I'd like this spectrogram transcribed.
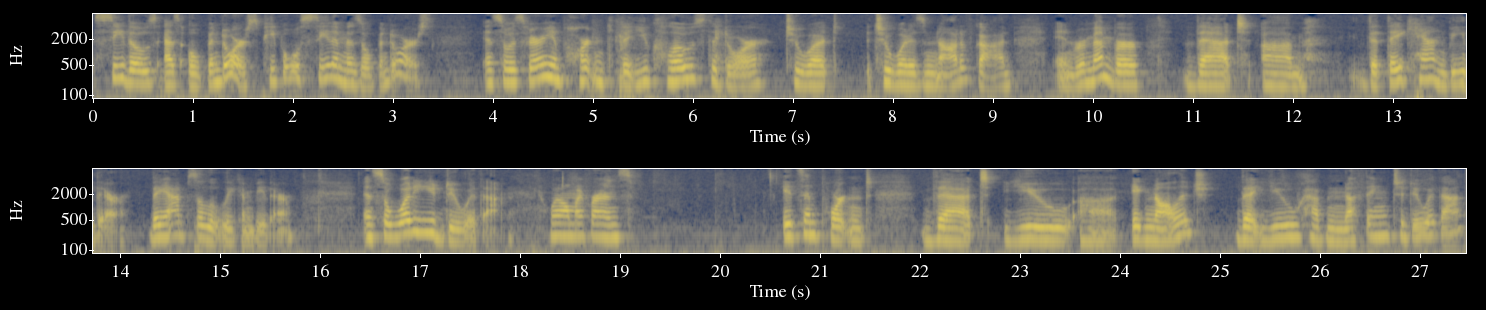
see those as open doors. People will see them as open doors. And so it's very important that you close the door to what to what is not of God and remember that um, that they can be there. They absolutely can be there. And so, what do you do with that? Well, my friends, it's important that you uh, acknowledge that you have nothing to do with that,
